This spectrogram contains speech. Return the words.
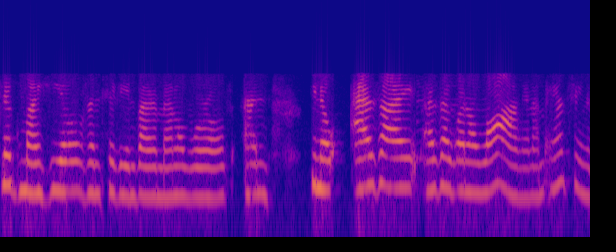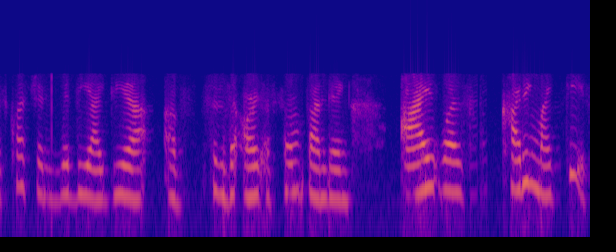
dug my heels into the environmental world, and you know, as I as I went along, and I'm answering this question with the idea of sort of the art of film funding, I was cutting my teeth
